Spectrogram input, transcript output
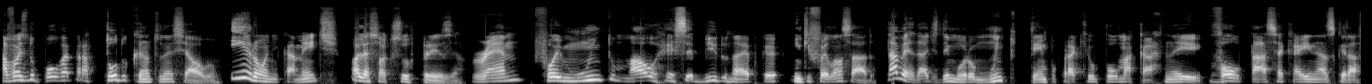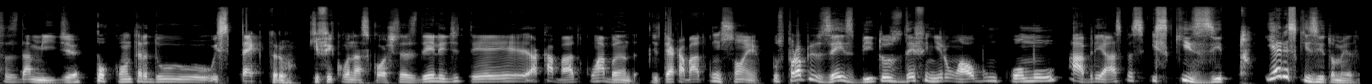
A voz do Paul vai para todo canto nesse álbum. Ironicamente, olha só que surpresa. Ram foi muito mal recebido na época em que foi lançado. Na verdade, demorou muito tempo para que o Paul McCartney voltasse a cair nas graças da mídia por conta do espectro que ficou nas costas dele de ter acabado com a banda, de ter acabado com o sonho. Os próprios ex-Beatles definiram o álbum como, abre aspas, esquisito. E era esquisito mesmo.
